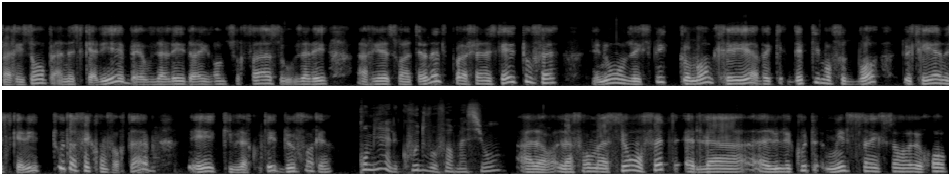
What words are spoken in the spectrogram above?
Par exemple, un escalier, ben, vous allez dans les grandes surfaces ou vous allez arriver sur Internet, vous pouvez acheter un escalier tout fait. Et nous, on vous explique comment créer avec des petits morceaux de bois, de créer un escalier tout à fait confortable et qui vous a coûté deux fois rien. Combien elles coûtent vos formations? Alors, la formation, en fait, elle, elle coûte 1500 euros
